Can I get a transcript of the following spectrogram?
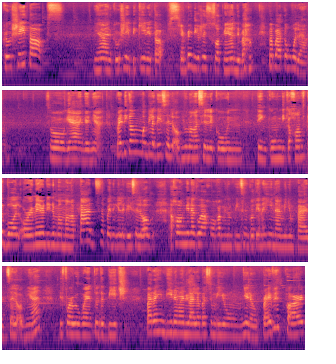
crochet tops. Yan, crochet bikini tops. Siyempre, hindi ko siya susot ngayon, di ba? Papatong ko lang. So, yan, ganyan. Pwede kang maglagay sa loob ng mga silicone thing kung hindi ka comfortable or meron din naman mga pads na pwedeng ilagay sa loob. Ako, ang ginagawa ko kami ng pinsan ko, tinahin namin yung pad sa loob niya before we went to the beach para hindi naman lalabas yung iyong, you know, private part.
